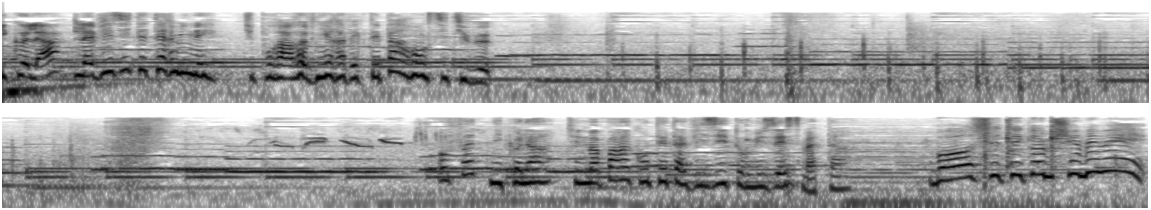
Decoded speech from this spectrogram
Nicolas, la visite est terminée. Tu pourras revenir avec tes parents si tu veux. Au fait, Nicolas, tu ne m'as pas raconté ta visite au musée ce matin. Bon, c'était comme chez Mémé.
